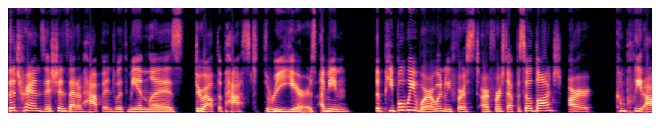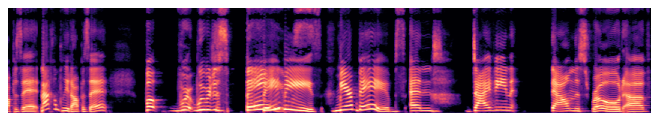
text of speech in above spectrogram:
the transitions that have happened with me and Liz throughout the past three years. I mean, the people we were when we first our first episode launched are complete opposite. Not complete opposite, but we're, we were just babes. babies, mere babes, and diving down this road of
